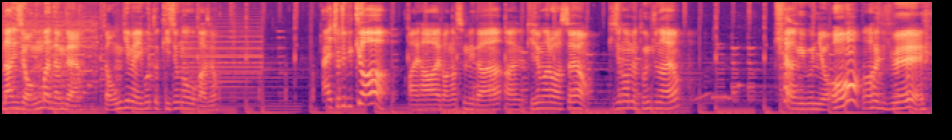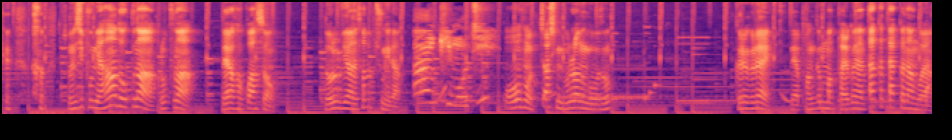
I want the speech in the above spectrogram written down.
난 이제 억만장자야. 자 온 김에 이것도 기증하고 가죠. 아이 저리 비켜! 아이 하이 반갑습니다. 아 기증하러 왔어요. 기증하면 돈 주나요? 최악이군요. 어? 어 왜? 전시품이 하나도 없구나. 그렇구나. 내가 갖고 왔어. 너를 위한 사벽충이다. 안 키모지? 오 짜식 놀라는 거 보소. 그래 그래. 내가 방금 막 발견한 따끈따끈한 거야.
